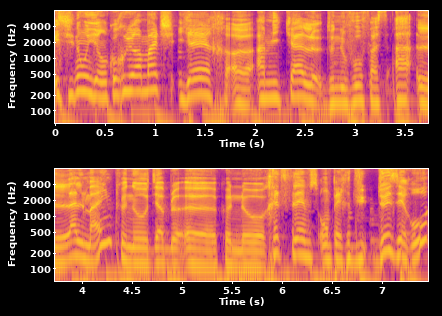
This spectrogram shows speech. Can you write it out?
Et sinon, il y a encore eu un match hier euh, amical de nouveau face à l'Allemagne que nos diables, euh, que nos Red Flames ont perdu 2-0,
